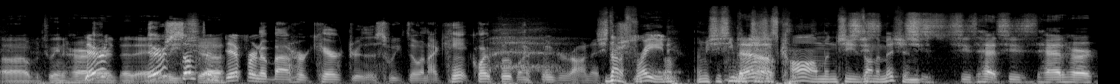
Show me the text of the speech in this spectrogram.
uh, between her There, and, and there's Alicia. something different about her character this week, though, and I can't quite put my finger on it. She's not afraid. I mean, she seems like she's just calm and she's, on a mission. She's, she's had she's had her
